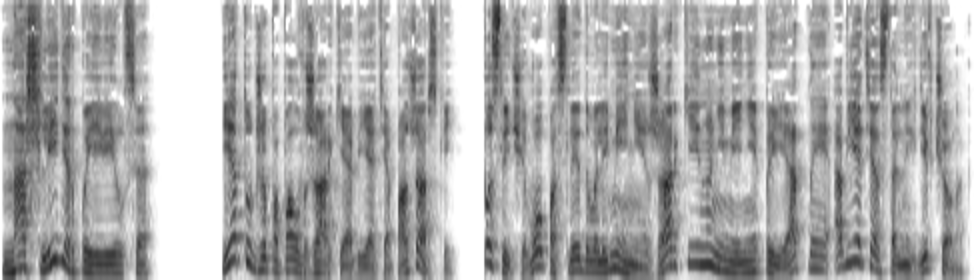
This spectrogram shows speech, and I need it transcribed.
«Наш лидер появился!» Я тут же попал в жаркие объятия Пожарской, после чего последовали менее жаркие, но не менее приятные объятия остальных девчонок.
